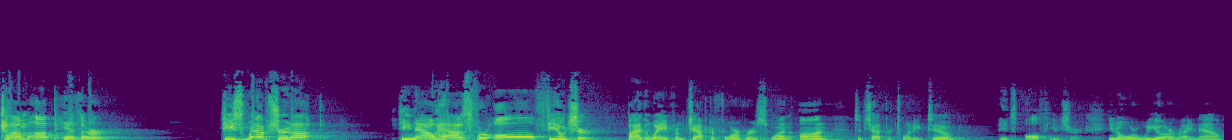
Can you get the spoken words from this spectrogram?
Come up hither. He's raptured up. He now has for all future by the way, from chapter 4, verse 1 on to chapter 22, it's all future. You know where we are right now?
